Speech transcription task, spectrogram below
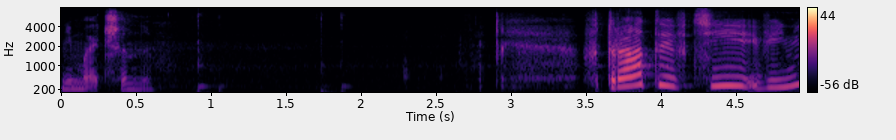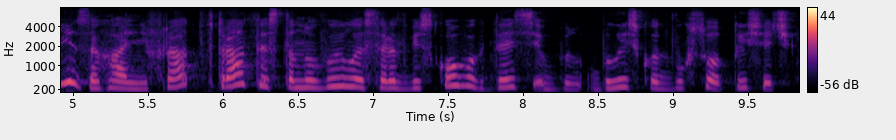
Німеччини. Втрати в цій війні, загальні втрати становили серед військових десь близько 200 тисяч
